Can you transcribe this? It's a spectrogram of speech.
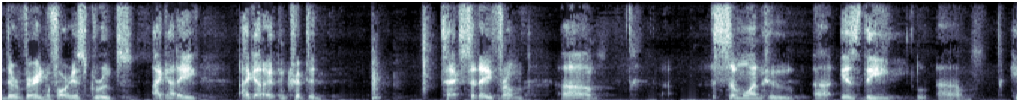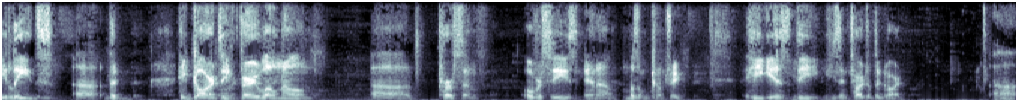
they're very nefarious groups. I got a I got an encrypted text today from um, someone who uh, is the um, he leads uh, the he guards a very well known uh, person overseas in a Muslim country. He is the he's in charge of the guard, uh,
